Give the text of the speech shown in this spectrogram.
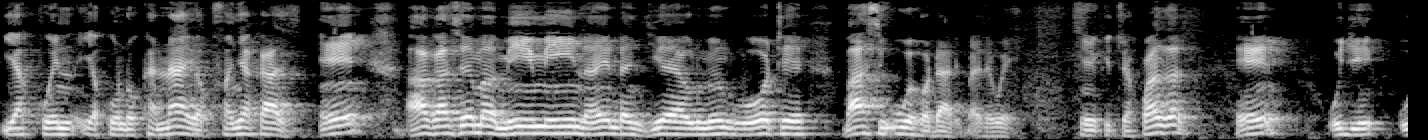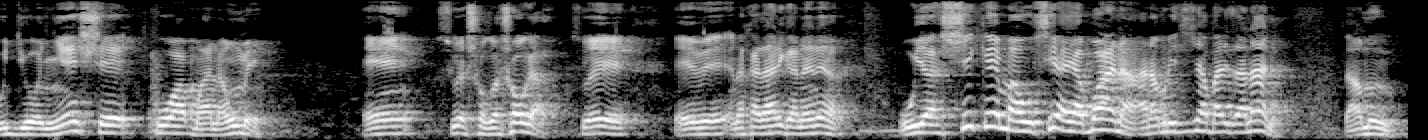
ya kuen, ya kuondoka nayo ya kufanya kazi. Eh? Akasema mimi naenda njia ya ulimwengu wote, basi uwe hodari by the way. Hiyo kitu cha kwanza, eh? Uji, ujionyeshe kuwa mwanaume. Eh, siwe shoga shoga, siwe eh, na kadhalika na Uyashike mahusia ya Bwana, anamlitisha habari za nani? Za Mungu.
